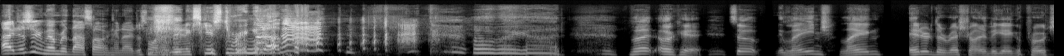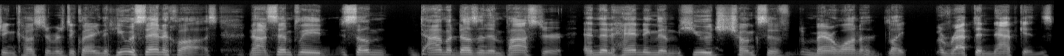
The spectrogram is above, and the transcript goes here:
I just remembered that song and I just wanted an excuse to bring it up. oh my god. But okay, so Lange Lang entered the restaurant and began approaching customers, declaring that he was Santa Claus, not simply some dime a dozen imposter, and then handing them huge chunks of marijuana, like wrapped in napkins.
